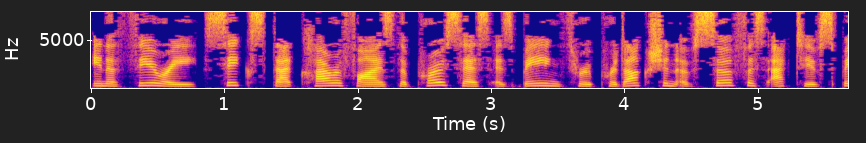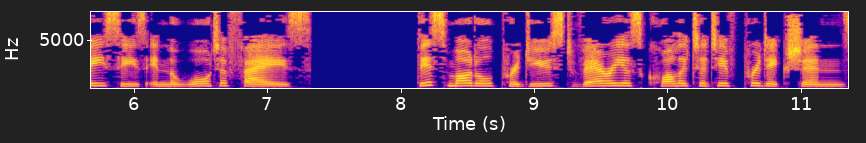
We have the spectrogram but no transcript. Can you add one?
in a theory 6 that clarifies the process as being through production of surface active species in the water phase. This model produced various qualitative predictions.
